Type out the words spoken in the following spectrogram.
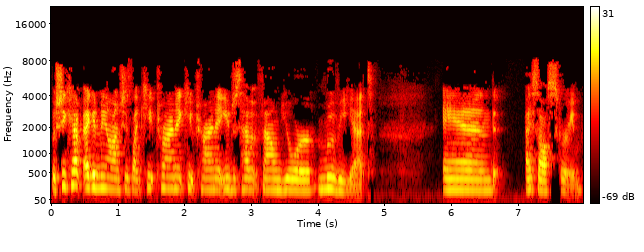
But she kept egging me on. She's like, keep trying it, keep trying it. You just haven't found your movie yet. And I saw Scream.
